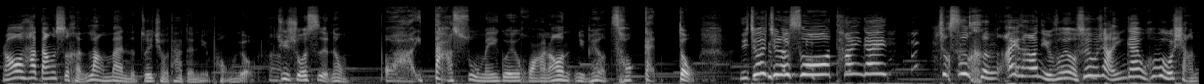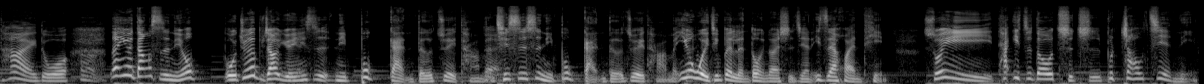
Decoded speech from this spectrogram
然后他当时很浪漫的追求他的女朋友，据说是那种哇一大束玫瑰花，然后女朋友超感动，你就会觉得说他应该就是很爱他女朋友，所以我想应该会不会我想太多？那因为当时你又我觉得比较原因是你不敢得罪他们，其实是你不敢得罪他们，因为我已经被冷冻一段时间，一直在换 team，所以他一直都迟迟不召见你，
